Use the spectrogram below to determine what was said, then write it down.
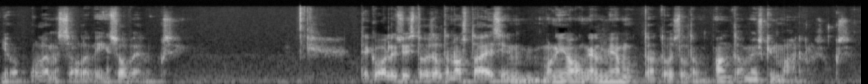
jo olemassa oleviin sovelluksiin. Tekoäly siis toisaalta nostaa esiin monia ongelmia, mutta toisaalta antaa myöskin mahdollisuuksia.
